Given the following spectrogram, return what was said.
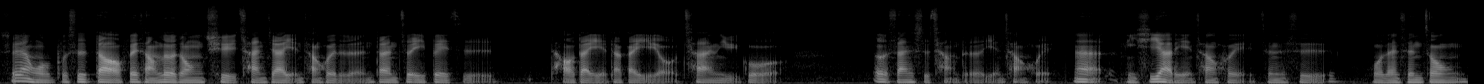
虽然我不是到非常热衷去参加演唱会的人，但这一辈子好歹也大概也有参与过二三十场的演唱会。那米西亚的演唱会真的是我人生中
